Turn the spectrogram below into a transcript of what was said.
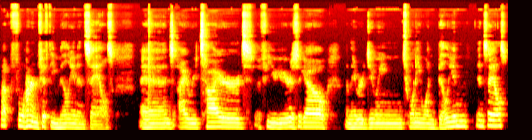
about 450 million in sales. And I retired a few years ago and they were doing 21 billion in sales.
